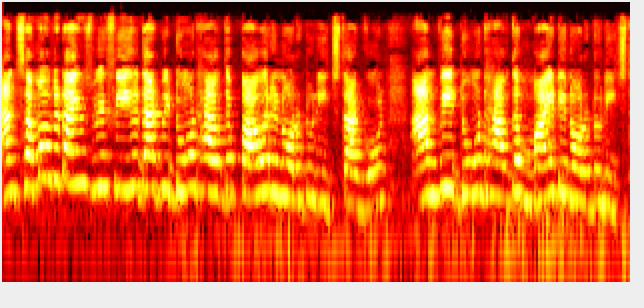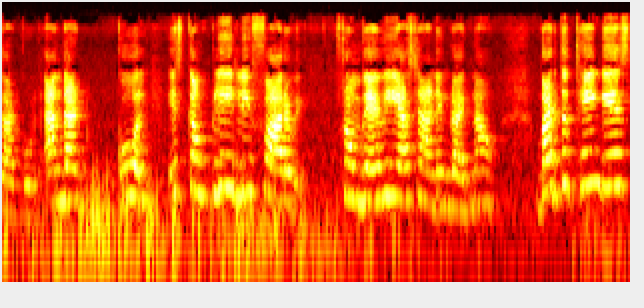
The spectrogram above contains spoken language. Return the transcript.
and some of the times we feel that we don't have the power in order to reach that goal and we don't have the might in order to reach that goal. And that goal is completely far away from where we are standing right now. But the thing is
